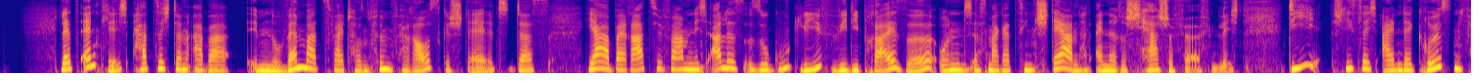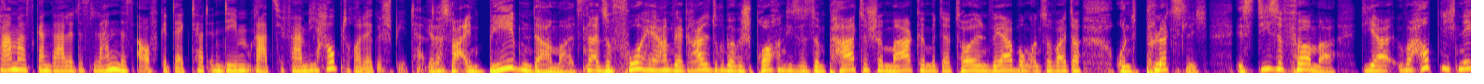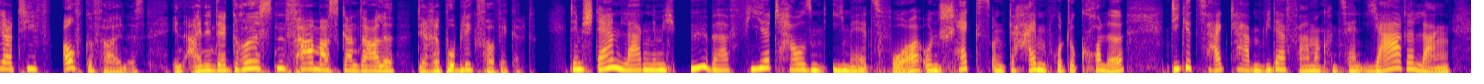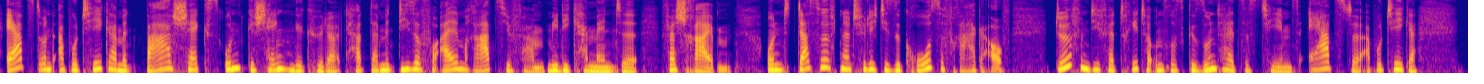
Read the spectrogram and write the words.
Letztendlich hat sich dann aber im November 2005 herausgestellt, dass ja bei Ratiofarm nicht alles so gut lief wie die Preise und das Magazin Stern hat eine Recherche veröffentlicht, die schließlich einen der größten Pharmaskandale des Landes aufgedeckt hat, in dem Ratiofarm die Hauptrolle gespielt hat. Ja, das war ein Beben damals. Also vorher haben wir gerade drüber gesprochen, diese sympathische Marke mit der tollen Werbung und so weiter und plötzlich ist diese Firma, die ja überhaupt nicht negativ aufgefallen ist, in einen der größten Pharmaskandale der Republik verwickelt. Dem Stern lagen nämlich über 4000 E-Mails vor und Schecks und geheime Protokolle, die gezeigt haben, wie der Pharmakonzern jahrelang Ärzte und Apotheker mit Barschecks und Geschenken geködert hat, damit diese vor allem Ratiofarm-Medikamente verschreiben. Und das wirft natürlich diese große Frage auf. Dürfen die Vertreter unseres Gesundheitssystems, Ärzte, Apotheker,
